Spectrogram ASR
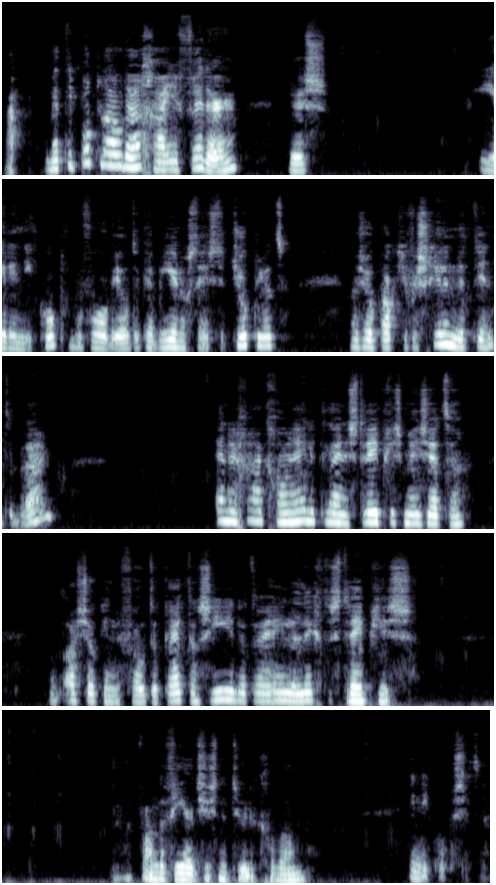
Nou, met die potloden ga je verder. Dus hier in die kop bijvoorbeeld. Ik heb hier nog steeds de chocolate. Maar zo pak je verschillende tinten bruin. En daar ga ik gewoon hele kleine streepjes mee zetten. Want als je ook in de foto kijkt, dan zie je dat er hele lichte streepjes van de veertjes natuurlijk gewoon in die kop zitten.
